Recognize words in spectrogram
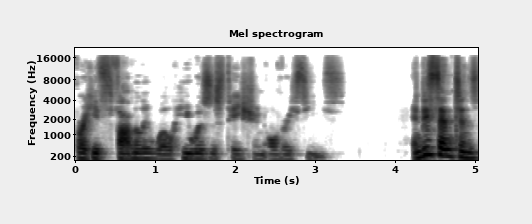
for his family while he was stationed overseas. In this sentence,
